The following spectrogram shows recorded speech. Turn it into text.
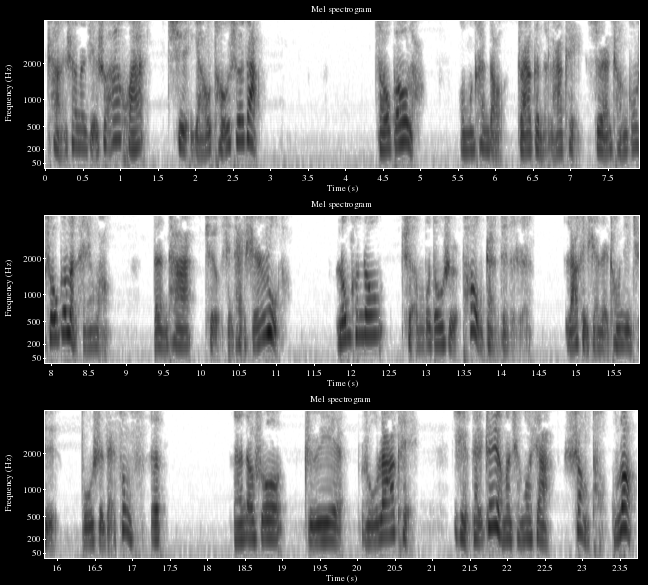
场上的解说阿华却摇头说道：“糟糕了，我们看到 Dragon 的 Lucky 虽然成功收割了兰陵王，但他却有些太深入了。龙坑中全部都是炮战队的人，Lucky 现在冲进去不是在送死？难道说职业如 Lucky 也在这样的情况下上头了？”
